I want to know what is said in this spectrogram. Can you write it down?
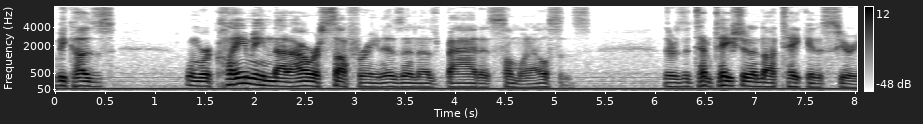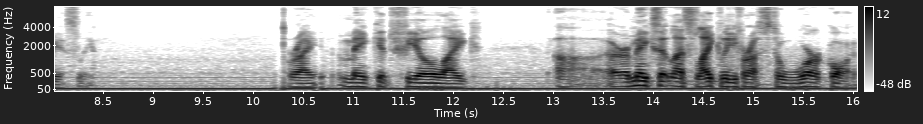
Because when we're claiming that our suffering isn't as bad as someone else's, there's a temptation to not take it as seriously. Right? Make it feel like, uh, or makes it less likely for us to work on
